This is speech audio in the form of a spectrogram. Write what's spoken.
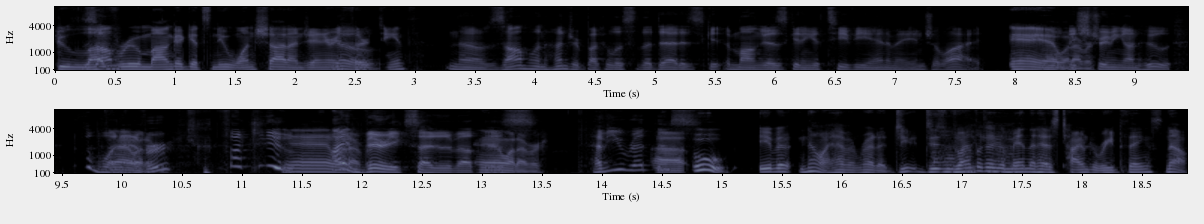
to Love Zom- Ru manga gets new one shot on January No. 13th. No, Zom 100 Bucket List of the Dead is get, manga is getting a TV anime in July. Yeah, yeah, It'll whatever. be streaming on Hulu. Whatever. Whatever. Fuck you. Eh, I'm very excited about this. Whatever. Have you read Uh, this? ooh, even no, I haven't read it. Do, do, Oh do I look like a man that has time to read things? No.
